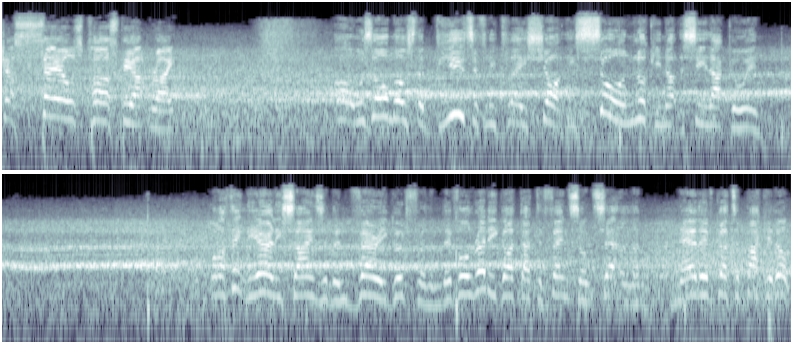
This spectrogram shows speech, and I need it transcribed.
Just sails past the upright. Oh, it was almost a beautifully placed shot. He's so unlucky not to see that go in. Well, I think the early signs have been very good for them. They've already got that defence unsettled, and now they've got to back it up.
